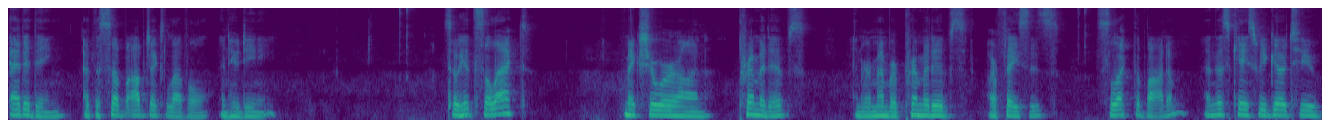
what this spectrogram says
editing at the sub-object level in Houdini. So hit select, make sure we're on primitives, and remember primitives are faces. Select the bottom. In this case, we go to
